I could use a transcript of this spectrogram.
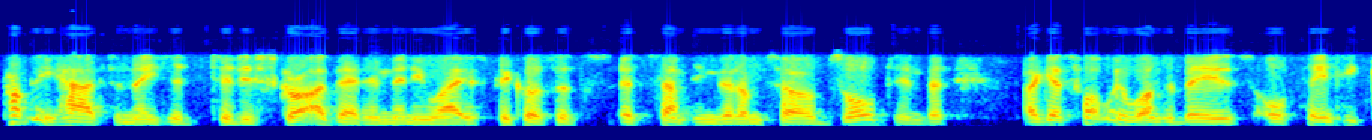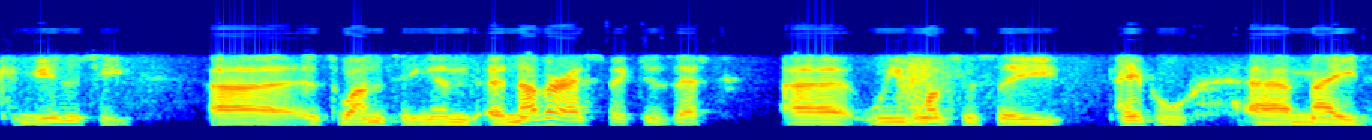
probably hard for me to, to describe that in many ways because it's it's something that I'm so absorbed in. But I guess what we want to be is authentic community uh, is one thing, and another aspect is that uh, we want to see people uh, made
